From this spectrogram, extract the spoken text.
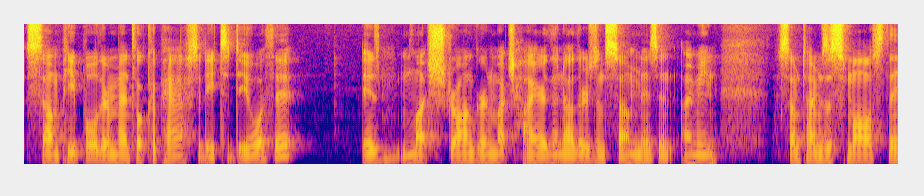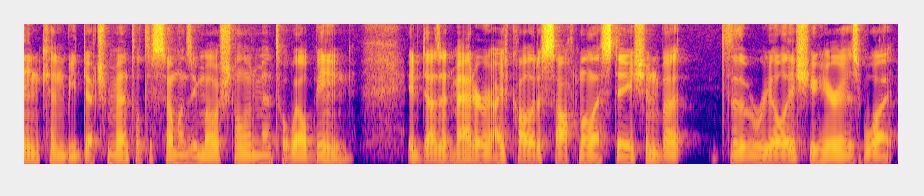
some people, their mental capacity to deal with it is much stronger and much higher than others, and some isn't. I mean, Sometimes the smallest thing can be detrimental to someone's emotional and mental well being. It doesn't matter. I call it a soft molestation, but the real issue here is what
